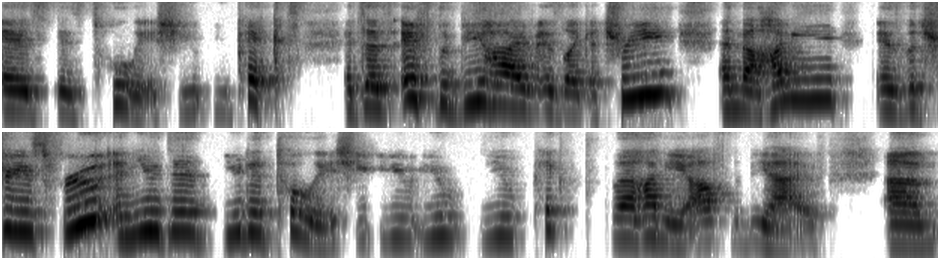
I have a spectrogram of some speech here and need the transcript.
is is tulish. You you picked. It says if the beehive is like a tree and the honey is the tree's fruit, and you did you did tulish. You you you you picked the honey off the beehive. Um,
